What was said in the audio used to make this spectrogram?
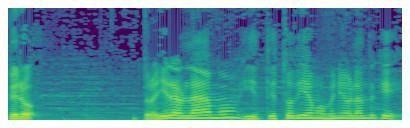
Pero, pero ayer hablábamos y estos días hemos venido hablando que,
